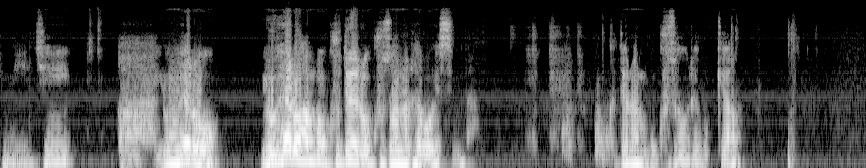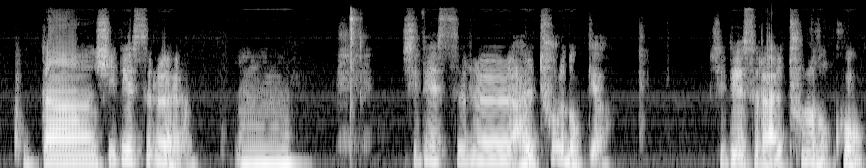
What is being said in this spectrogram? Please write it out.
이미지 아, 요 회로 요 회로 한번 그대로 구성을 해보겠습니다. 그대로 한번 구성을 해볼게요. 일단 CDS를 음, CDS를 R2로 놓을게요. CDS를 R2로 놓고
